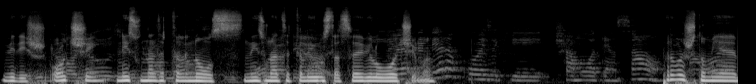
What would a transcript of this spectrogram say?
Vidiš, oči nisu nacrtali nos, nisu nacrtali usta, sve je bilo u očima. Prvo što mi je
